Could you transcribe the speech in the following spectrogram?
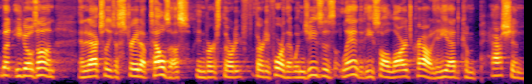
But he goes on, and it actually just straight up tells us in verse 30, 34 that when Jesus landed, he saw a large crowd and he had compassion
